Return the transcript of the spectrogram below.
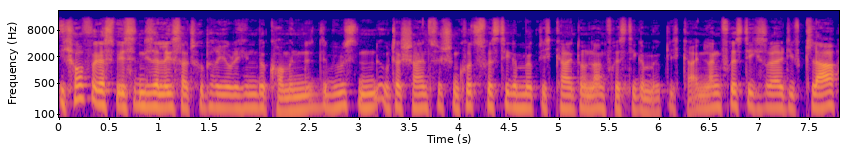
Ich hoffe, dass wir es in dieser Legislaturperiode hinbekommen. Wir müssen unterscheiden zwischen kurzfristigen Möglichkeiten und langfristigen Möglichkeiten. Langfristig ist relativ klar.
